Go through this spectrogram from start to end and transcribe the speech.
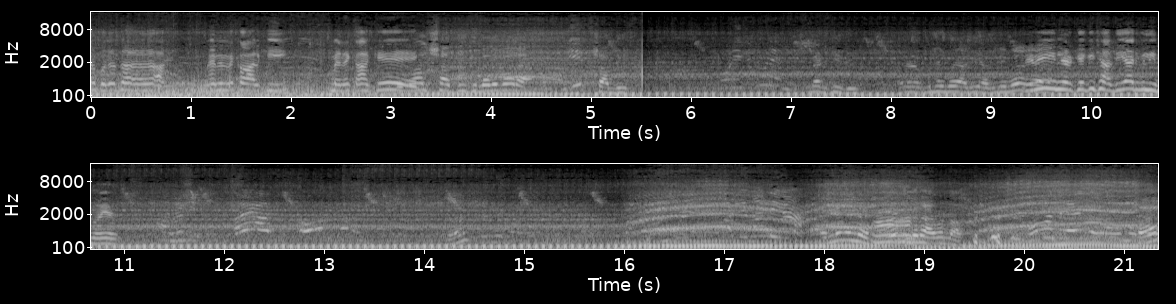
हमें पता था मैंने ने कॉल की। मैंने कहा कि शादी किधर घर है? शादी। लड़की की नहीं नहीं लड़के की शादी आज आज में है। हाँ।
